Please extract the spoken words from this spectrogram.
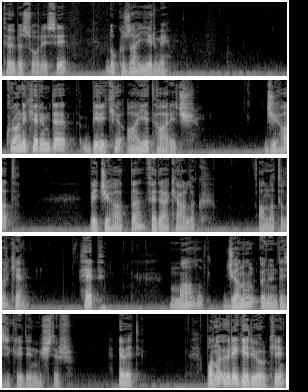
Tevbe suresi 9'a 20 Kur'an-ı Kerim'de bir iki ayet hariç cihat ve cihatta fedakarlık anlatılırken hep mal canın önünde zikredilmiştir. Evet, bana öyle geliyor ki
